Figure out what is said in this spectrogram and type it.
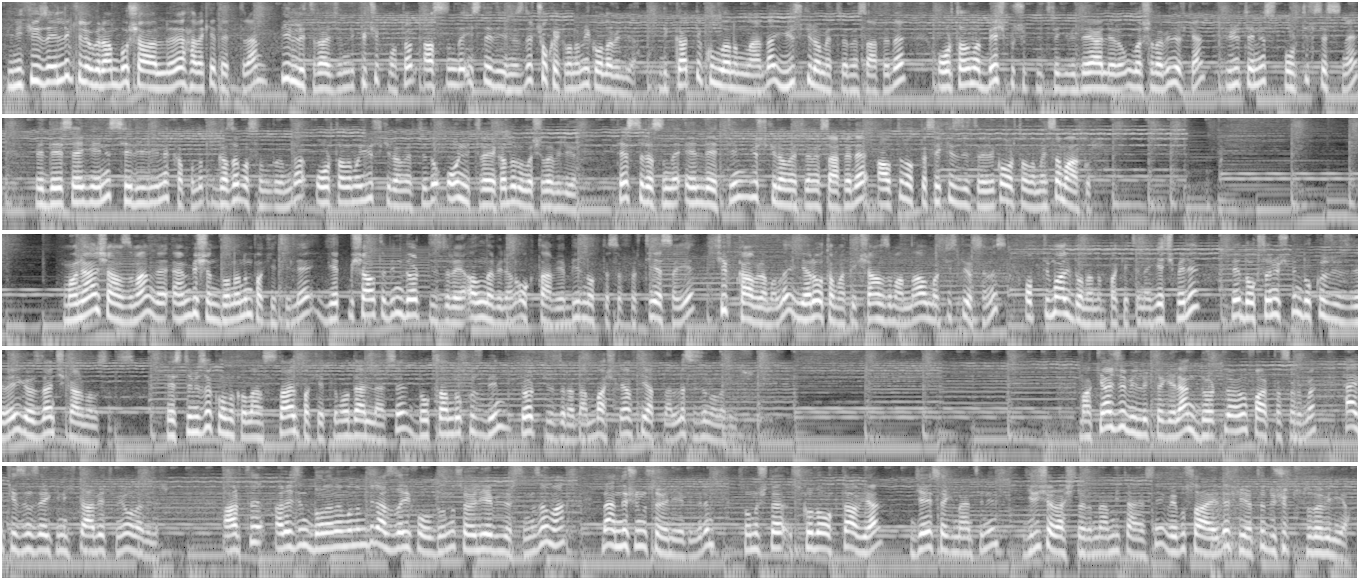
1250 kilogram boş ağırlığı hareket ettiren 1 litre hacimli küçük motor aslında istediğinizde çok ekonomik olabiliyor. Dikkatli kullanımlarda 100 kilometre mesafede ortalama 5,5 litre gibi değerlere ulaşılabilirken ünitenin sportif sesine ve DSG'nin seriliğine kapılıp gaza basıldığında ortalama 100 kilometrede 10 litreye kadar ulaşılabiliyor. Test sırasında elde ettiğim 100 kilometre mesafede 6.8 litrelik ortalama ise makul. Manuel şanzıman ve Ambition donanım paketiyle 76.400 liraya alınabilen Octavia 1.0 TSI'yi çift kavramalı yarı otomatik şanzımanla almak istiyorsanız optimal donanım paketine geçmeli ve 93.900 lirayı gözden çıkarmalısınız. Testimize konuk olan Style paketli modeller ise 99.400 liradan başlayan fiyatlarla sizin olabilir. Makyajla birlikte gelen dörtlü ön far tasarımı herkesin zevkine hitap etmiyor olabilir. Artı aracın donanımının biraz zayıf olduğunu söyleyebilirsiniz ama ben de şunu söyleyebilirim. Sonuçta Skoda Octavia C segmentinin giriş araçlarından bir tanesi ve bu sayede fiyatı düşük tutulabiliyor.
